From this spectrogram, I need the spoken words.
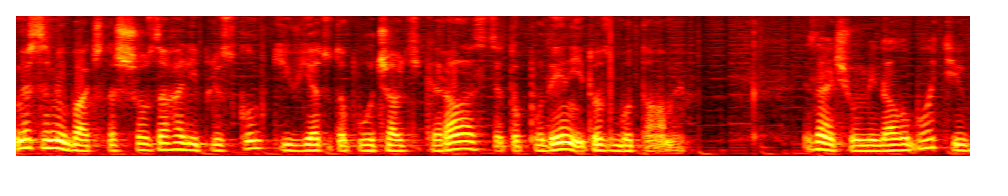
Ви самі бачили, що взагалі плюс кубків я тут получав тільки раз, це топ-1 і то з ботами. Не знаю, чому мені дало ботів.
